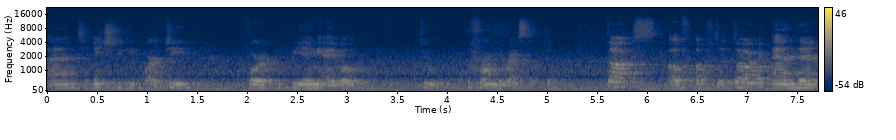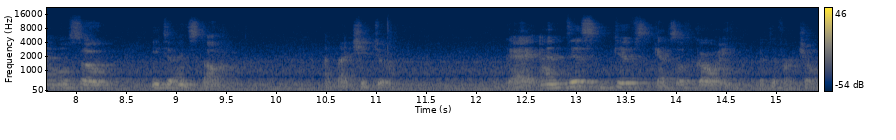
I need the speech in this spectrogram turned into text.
and HTTP for being able to perform the rest of the talks of, of the talk and then also need to install Apache 2. Okay, and this gives gets us going with the virtual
